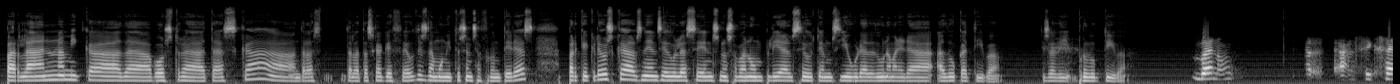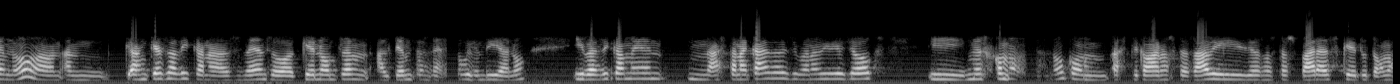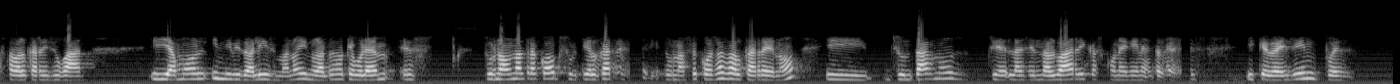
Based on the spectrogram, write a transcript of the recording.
Parlant una mica de la vostra tasca, de, les, de la tasca que feu des de Monitors Sense Fronteres, per què creus que els nens i adolescents no saben omplir el seu temps lliure d'una manera educativa, és a dir, productiva? bueno, ens fixem no? en, en, en què es dediquen els nens o a què no omplen el temps dels nens avui en dia. No? I bàsicament mm, estan a casa jugant a videojocs i no és com, no? com explicaven els nostres avis i els nostres pares que tothom estava al carrer jugant i hi ha molt individualisme no? i nosaltres el que volem és tornar un altre cop, sortir al carrer i tornar a fer coses al carrer no? i juntar-nos la gent del barri que es coneguin entre ells i que vegin pues,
